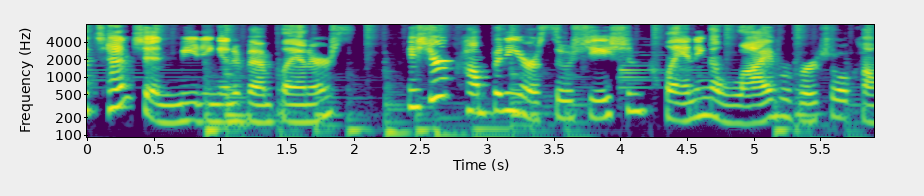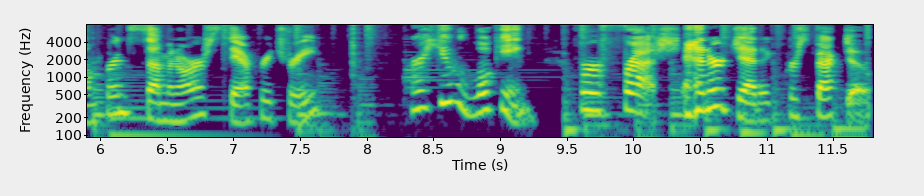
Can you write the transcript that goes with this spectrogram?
Attention, meeting and event planners. Is your company or association planning a live or virtual conference, seminar, staff retreat? Are you looking for a fresh, energetic perspective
